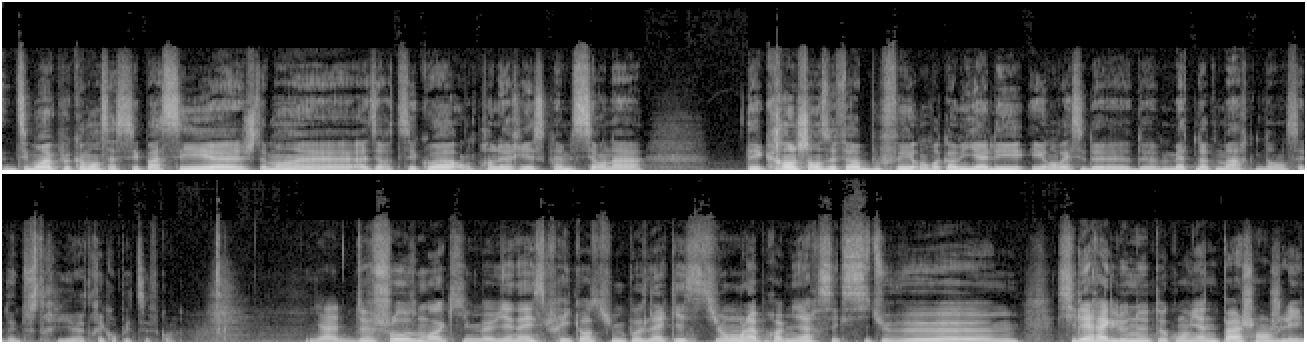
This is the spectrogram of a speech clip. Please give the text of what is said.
dis-moi un peu comment ça s'est passé, euh, justement, euh, à dire, tu sais quoi, on prend le risque, même si on a des grandes chances de faire bouffer, on va quand même y aller et on va essayer de, de mettre notre marque dans cette industrie euh, très compétitive, quoi. Il y a deux choses, moi, qui me viennent à l'esprit quand tu me poses la question. La première, c'est que si tu veux, euh, si les règles ne te conviennent pas, change-les.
